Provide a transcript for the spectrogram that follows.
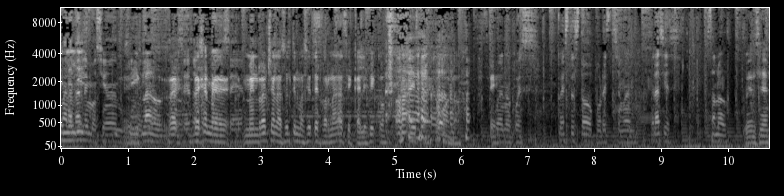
para el- darle emoción. Sí, claro. Re- César, Déjenme, no me enracho en las últimas siete jornadas y califico. Ahí está, cómo no. Sí. Bueno, pues esto es todo por esta semana. Gracias. Hasta luego. Cuídense.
